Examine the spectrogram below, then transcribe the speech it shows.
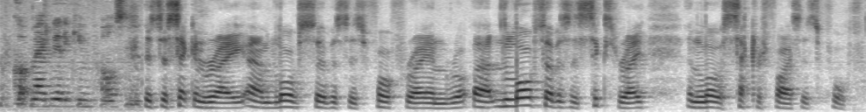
We've got magnetic impulse. It's the second ray. Um, law of service is fourth ray, and uh, law of service is sixth ray, and law of sacrifice is fourth.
